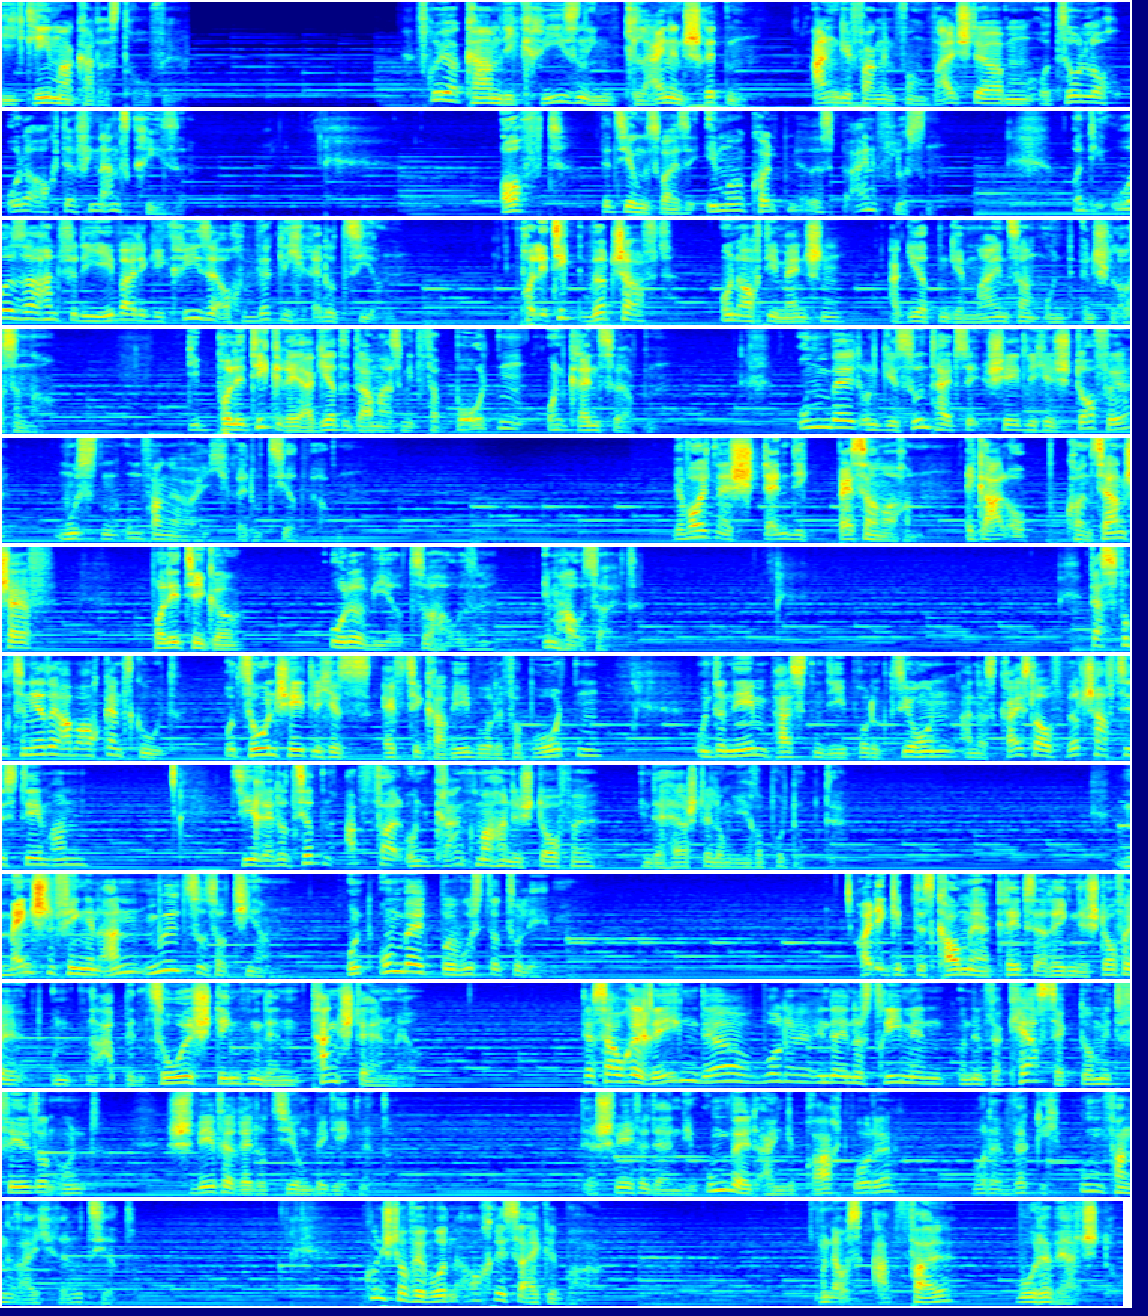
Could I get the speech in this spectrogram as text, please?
Die Klimakatastrophe. Früher kamen die Krisen in kleinen Schritten, angefangen vom Waldsterben, Ozonloch oder auch der Finanzkrise. Oft bzw. immer konnten wir das beeinflussen und die Ursachen für die jeweilige Krise auch wirklich reduzieren. Politik, Wirtschaft und auch die Menschen agierten gemeinsam und entschlossener. Die Politik reagierte damals mit Verboten und Grenzwerten. Umwelt- und gesundheitsschädliche Stoffe mussten umfangreich reduziert werden. Wir wollten es ständig besser machen, egal ob Konzernchef, Politiker oder wir zu Hause im Haushalt. Das funktionierte aber auch ganz gut. Ozonschädliches FCKW wurde verboten, Unternehmen passten die Produktion an das Kreislaufwirtschaftssystem an, sie reduzierten Abfall und krankmachende Stoffe in der Herstellung ihrer Produkte. Menschen fingen an, Müll zu sortieren und umweltbewusster zu leben. Heute gibt es kaum mehr krebserregende Stoffe und nach Benzol stinkenden Tankstellen mehr. Der saure Regen, der wurde in der Industrie und im Verkehrssektor mit Filtern und Schwefelreduzierung begegnet. Der Schwefel, der in die Umwelt eingebracht wurde, wurde wirklich umfangreich reduziert. Kunststoffe wurden auch recycelbar. Und aus Abfall wurde Wertstoff.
